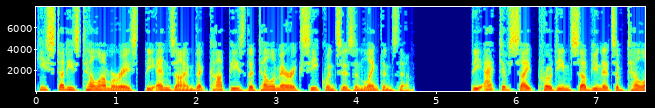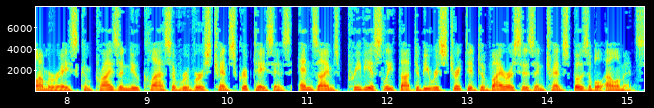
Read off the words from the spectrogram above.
He studies telomerase, the enzyme that copies the telomeric sequences and lengthens them. The active site protein subunits of telomerase comprise a new class of reverse transcriptases, enzymes previously thought to be restricted to viruses and transposable elements.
